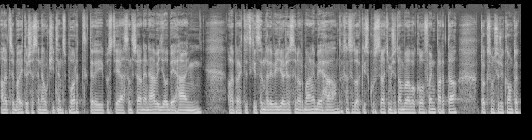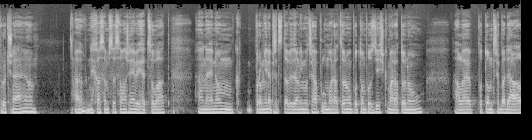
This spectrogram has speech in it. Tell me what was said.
ale třeba i to, že se naučí ten sport, který prostě já jsem třeba nenáviděl běhání, ale prakticky jsem tady viděl, že se normálně běhá, tak jsem se to taky zkusil a tím, že tam byla okolo fajn parta, tak jsem si říkal, no, tak proč ne? A, a nechal jsem se samozřejmě vyhecovat a nejenom k pro mě nepředstavitelnému třeba půlmaratonu, potom později k maratonu, ale potom třeba dál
